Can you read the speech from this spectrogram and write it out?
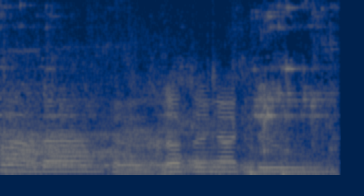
Die, there's nothing I can do.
